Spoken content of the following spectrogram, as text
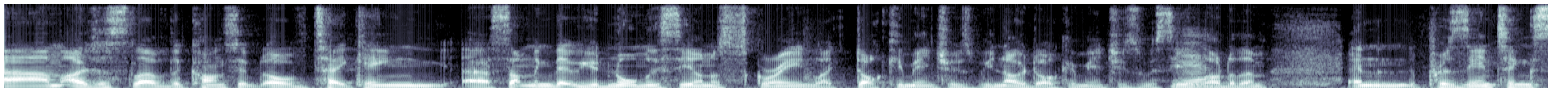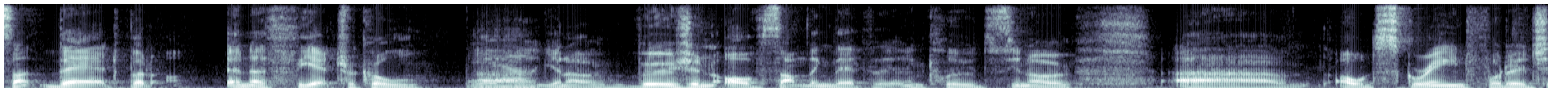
Um, I just love the concept of taking uh, something that you'd normally see on a screen, like documentaries. We know documentaries, we see yeah. a lot of them, and presenting that, but in a theatrical uh, yeah. uh, you know, version of something that includes, you know, uh, old screen footage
